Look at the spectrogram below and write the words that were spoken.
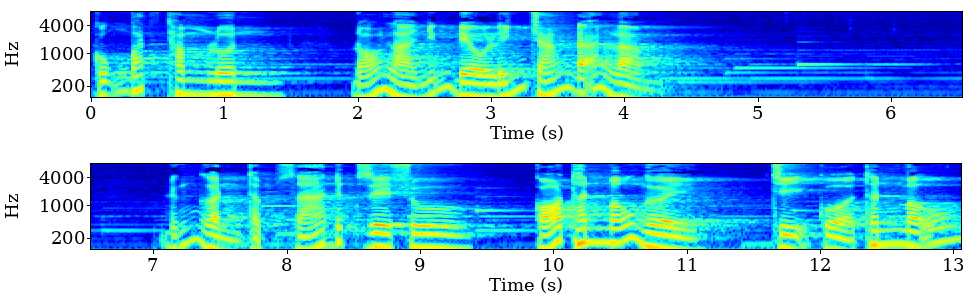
Cũng bắt thăm luôn. Đó là những điều lính tráng đã làm. Đứng gần thập giá Đức Giêsu Có thân mẫu người, Chị của thân mẫu,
